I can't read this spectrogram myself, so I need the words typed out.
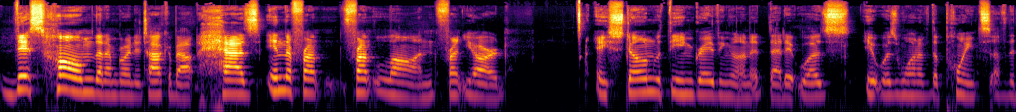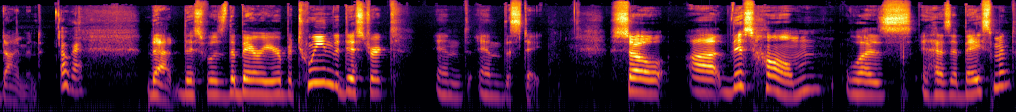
this home that I'm going to talk about has in the front front lawn, front yard, a stone with the engraving on it that it was it was one of the points of the diamond. Okay. That this was the barrier between the district and and the state. So uh, this home was it has a basement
